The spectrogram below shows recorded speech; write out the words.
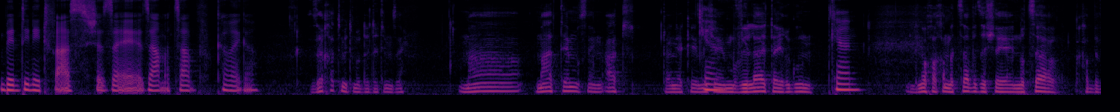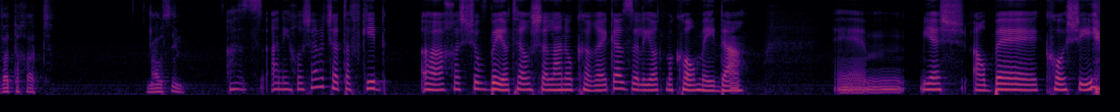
בלתי נתפס שזה המצב כרגע. אז איך את מתמודדת עם זה? מה, מה אתם עושים? את, טניה, כמי כן. שמובילה את הארגון. כן. לנוכח המצב הזה שנוצר, ככה בבת אחת, מה עושים? אז אני חושבת שהתפקיד החשוב ביותר שלנו כרגע זה להיות מקור מידע. אמ, יש הרבה קושי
